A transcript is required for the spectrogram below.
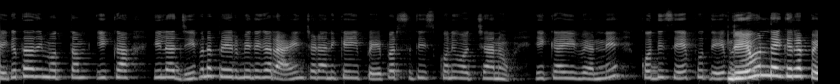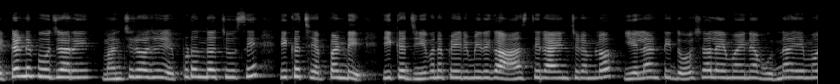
మిగతాది మొత్తం ఇక ఇలా జీవన పేరు మీదుగా రాయించడానికే ఈ పేపర్స్ తీసుకొని వచ్చాను. ఇక ఇవన్నీ కొద్దిసేపు దేవుని దగ్గర పెట్టండి పూజారి. మంచి రోజు ఎప్పుడుందో చూసి ఇక చెప్పండి. ఇక జీవన పేరు మీదుగా ఆస్తి రాయించడంలో ఎలాంటి దోషాలు ఏమైనా ఉన్నాయేమో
